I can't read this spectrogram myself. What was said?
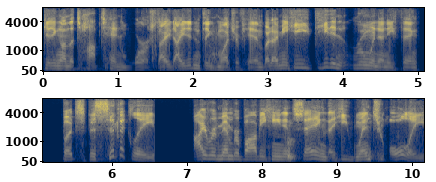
getting on the top 10 worst. I, I didn't think much of him, but I mean, he, he didn't ruin anything. But specifically, I remember Bobby Heenan saying that he went to Ole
